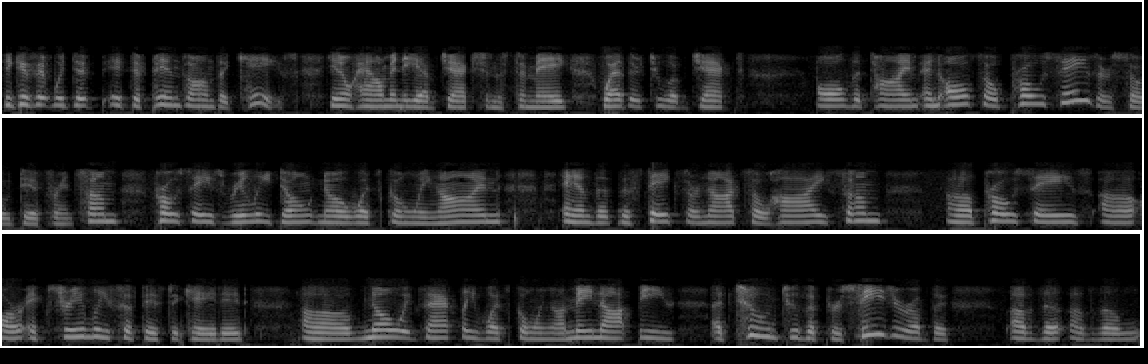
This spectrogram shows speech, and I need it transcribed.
because it would de- it depends on the case. You know how many objections to make, whether to object all the time, and also pro ses are so different. Some pro ses really don't know what's going on, and the the stakes are not so high. Some uh, pro ses uh, are extremely sophisticated. Uh, know exactly what's going on, may not be attuned to the procedure of the of the of the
